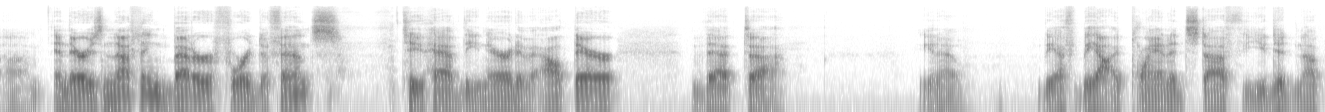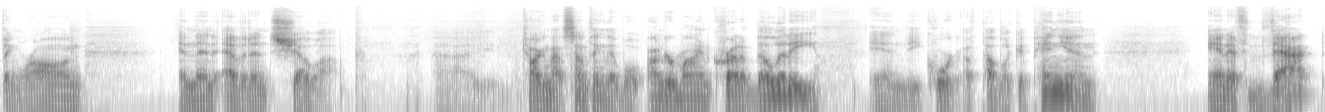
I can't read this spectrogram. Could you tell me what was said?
Um, and there is nothing better for defense to have the narrative out there that uh, you know the FBI planted stuff, you did nothing wrong, and then evidence show up. Uh, talking about something that will undermine credibility in the court of public opinion, and if that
